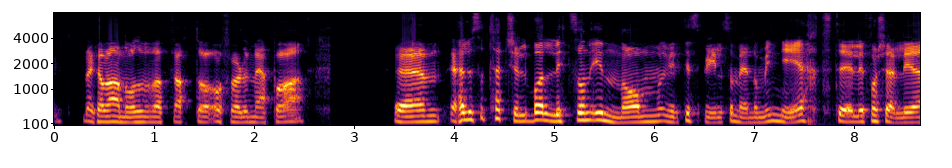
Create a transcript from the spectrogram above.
Det kan være noe som er verdt å, å følge med på. Um, jeg har lyst til å touche bare litt sånn innom hvilke spill som er nominert til litt forskjellige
